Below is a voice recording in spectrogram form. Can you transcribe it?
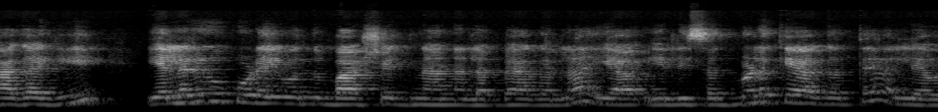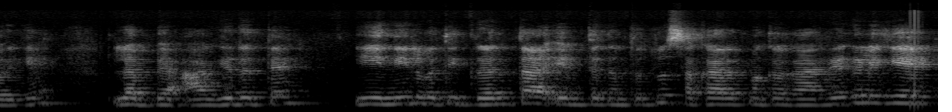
ಹಾಗಾಗಿ ಎಲ್ಲರಿಗೂ ಕೂಡ ಈ ಒಂದು ಭಾಷೆ ಜ್ಞಾನ ಲಭ್ಯ ಆಗಲ್ಲ. ಯಾವ ಎಲ್ಲಿ ಸದ್ಬಳಕೆ ಆಗುತ್ತೆ, ಅಲ್ಲಿ ಅವರಿಗೆ ಲಭ್ಯ ಆಗಿರುತ್ತೆ. ಈ ನೀಲವತಿ ಗ್ರಂಥ ಇರ್ತಕ್ಕಂಥದ್ದು ಸಕಾರಾತ್ಮಕ ಕಾರ್ಯಗಳಿಗೆ,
